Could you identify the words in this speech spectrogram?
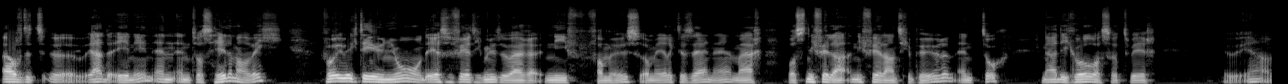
1-1. of de, ja, de 1-1. En, en het was helemaal weg. Vorige week tegen Union, de eerste 40 minuten waren niet fameus, om eerlijk te zijn. Hè, maar was niet veel, niet veel aan het gebeuren. En toch, na die goal was er het weer ja,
